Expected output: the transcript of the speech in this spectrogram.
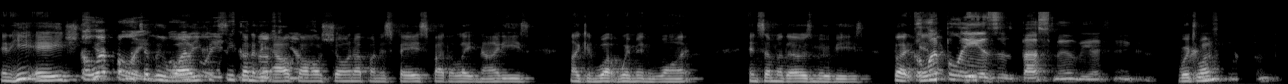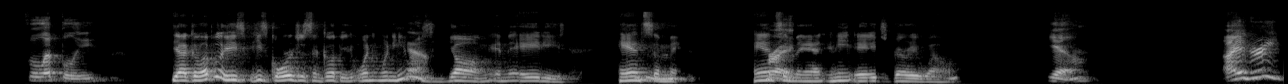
And he aged relatively well. You can see kind of the alcohol handsome. showing up on his face by the late 90s, like in What Women Want. in some of those movies. But Gallipoli is his best movie, I think. Which one? Gallipoli. Yeah, Gallipoli. He's he's gorgeous in Gallipoli. When when he yeah. was young in the eighties, handsome man, handsome right. man, and he aged very well. Yeah, I agree.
